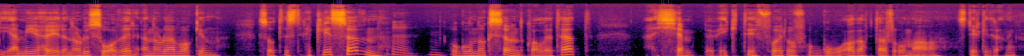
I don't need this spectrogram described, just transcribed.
de er mye høyere når du sover enn når du er våken. Så tilstrekkelig søvn mm. og god nok søvnkvalitet er kjempeviktig for å få god adaptasjon av styrketreninga.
